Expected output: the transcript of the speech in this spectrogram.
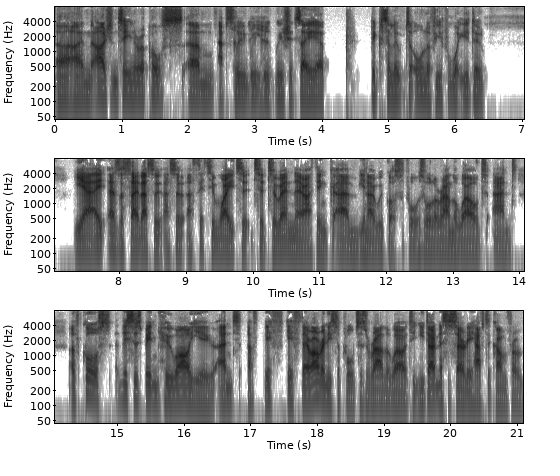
uh, and Argentina, of course. Um, Absolutely, we, we, yeah. we should say a big salute to all of you for what you do. Yeah, as I say, that's a that's a, a fitting way to, to, to end there. I think um, you know we've got supporters all around the world, and of course, this has been "Who Are You?" And if if there are any supporters around the world, you don't necessarily have to come from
